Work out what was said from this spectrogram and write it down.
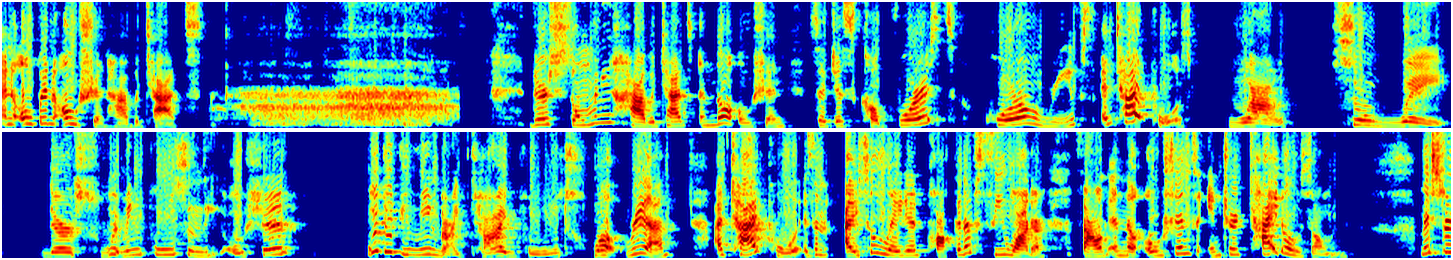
and open ocean habitats. There's so many habitats in the ocean, such as kelp forests, coral reefs, and tide pools. Wow. So, wait, there are swimming pools in the ocean? What did you mean by tide pools? Well, Ria, a tide pool is an isolated pocket of seawater found in the ocean's intertidal zone. Mr.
